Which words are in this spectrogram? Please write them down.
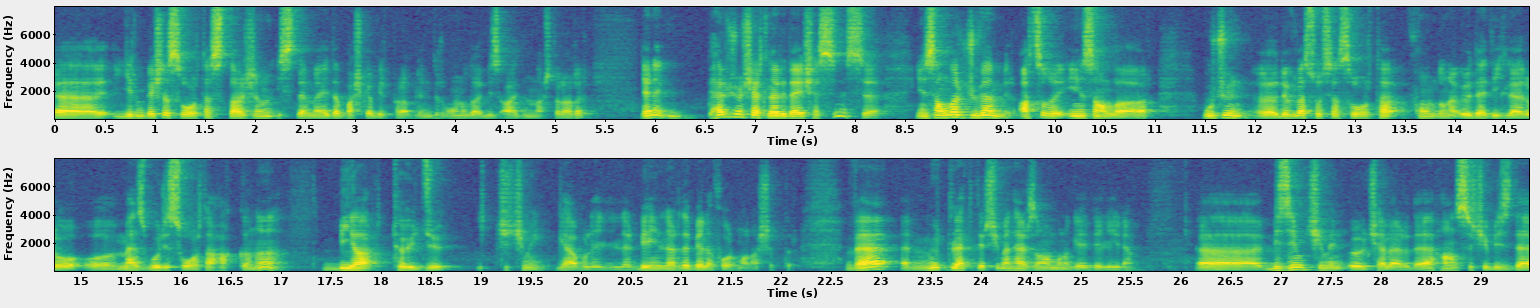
25 il sığorta stajının istəməyi də başqa bir problemdir. Onu da biz aydınlaşdırarıq. Yəni hər gün şərtləri dəyişəsinizsə, insanlar güvənmir. Açığı insanlar bu gün Dövlət Sosial Sığorta Fonduna ödədikləri o, məcburi sığorta haqqını biyar, töycü, itki kimi qəbul edirlər. Beyinlərdə belə formalaşıbdır. Və mütləqdir ki, mən hər zaman bunu qeyd eləyirəm bizim kimin ölkələrdə hansı ki bizdə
